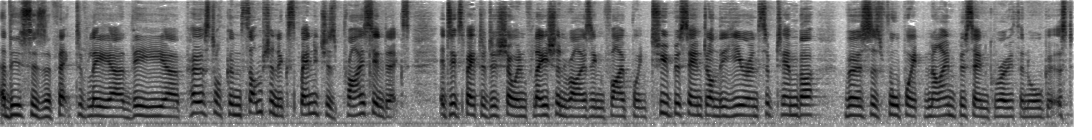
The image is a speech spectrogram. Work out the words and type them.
Uh, this is effectively uh, the uh, personal consumption expenditures price index. It's expected to show inflation rising 5.2% on the year in September versus 4.9% growth in August.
